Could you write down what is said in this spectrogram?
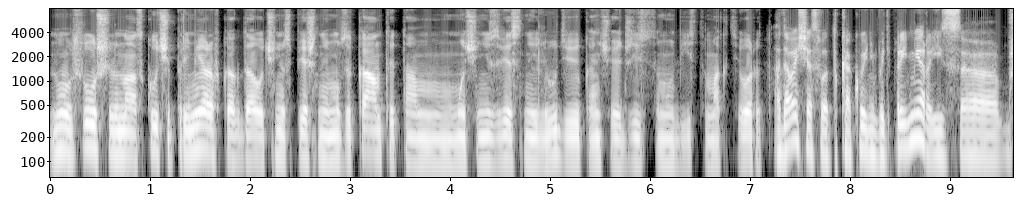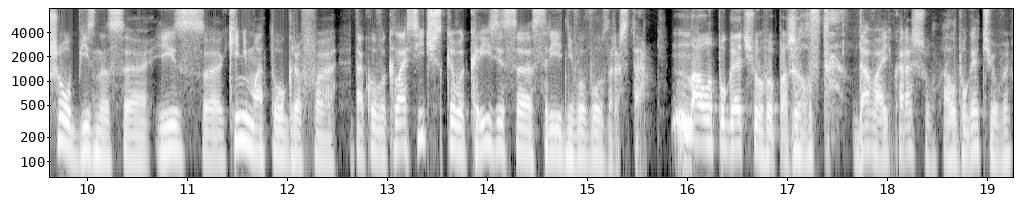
Ну, слушай, у нас куча примеров, когда очень успешные музыканты, там очень известные люди кончают жизнь самоубийством, актеры. А давай сейчас вот какой-нибудь пример из э, шоу-бизнеса, из э, кинематографа, такого классического кризиса среднего возраста. Алла Пугачева, пожалуйста. Давай, хорошо, Алла Пугачева.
